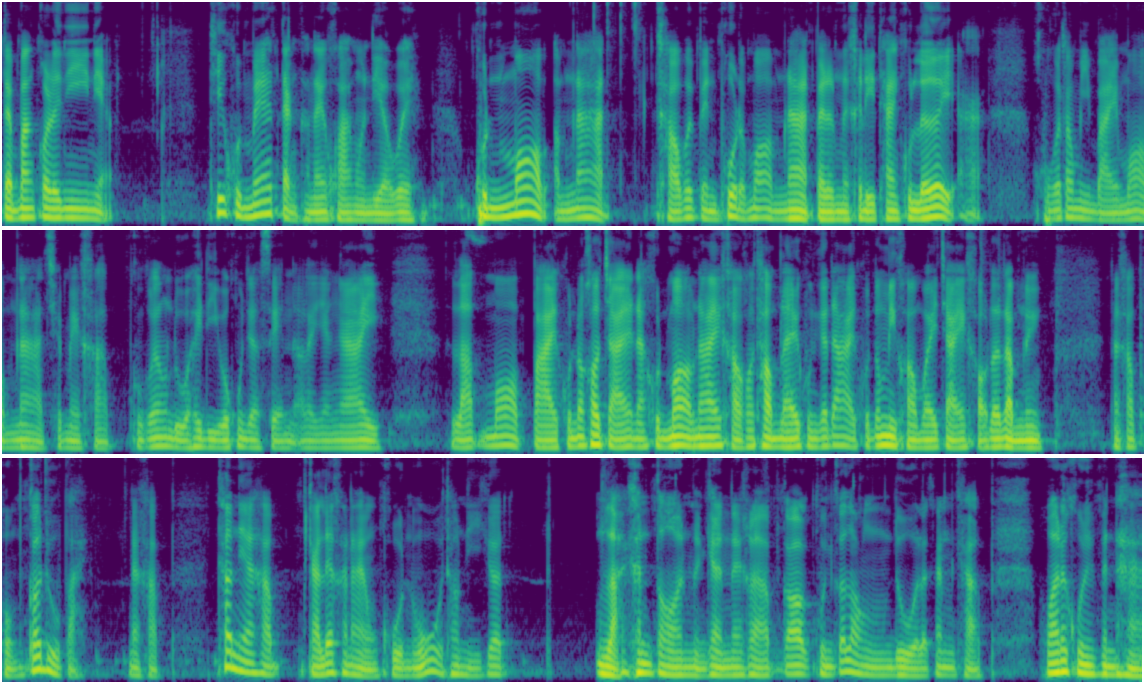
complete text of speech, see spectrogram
แต่บางกรณีเนี่ย ที่คุณไม่ได้แต่งทนายความอย่างเดียวเว้ยคุณมอบอำนาจเขาไปเป็นผู้รับมอบอำนาจไปดำเนินคดีแทนคุณเลยอะคุณก็ต้องมีใบมอบอำนาจใช่ไหมครับ คุณก็ต้องดูให้ดีว่าคุณจะเซ็นอะไรยังไง รับมอบไปคุณต้องเข้าใจนะคุณมอบอำนาจให้เขาเขาทำอะไรคุณก็ได้ คุณต้องมีความไว้ใจใเขาระดับหนึ่งนะครับ ผมก็ดูไปนะครับ เท่านี้ครับการเลือกทนายของคุณโอ้เท่านี้ก็หลายขั้นตอนเหมือนกันนะครับ ก็คุณก็ลองดูแล้วกันครับ ว่าถ้าคุณมีปัญหา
